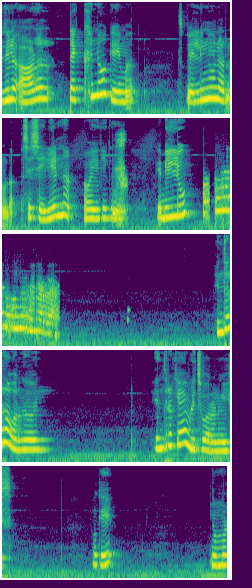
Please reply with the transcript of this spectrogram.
ഇതിൽ ആൾ ടെക്നോ ഗെയിമർ സ്പെല്ലിംഗ് പോലെ അറിഞ്ഞൂടാ. പക്ഷെ ശരി തന്നെ അവ എഴുതിയിരിക്കുന്നത് ഓക്കെ ബില്ലു. എന്തറാ പറഞ്ഞത് അവൻ? എന്തിനൊക്കെയാ വിളിച്ചു പറയണ ഗൈസ് ഓക്കെ. നമ്മൾ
